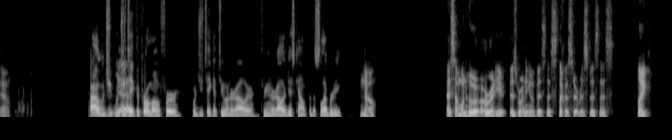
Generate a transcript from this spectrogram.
yeah. Kyle, would you would you take the promo for? Would you take a two hundred dollar, three hundred dollar discount for the celebrity? No. As someone who already is running a business, like a service business, like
